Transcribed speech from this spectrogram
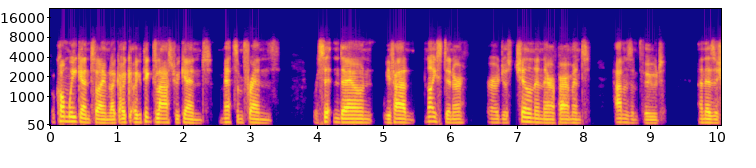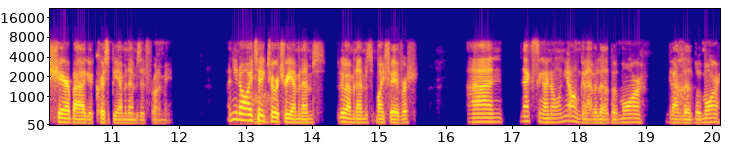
But come weekend time, like I, I think the last weekend met some friends. We're sitting down. We've had nice dinner. We're just chilling in their apartment, having some food, and there's a share bag of crispy M&Ms in front of me. And you know, I take two or three M&Ms. Blue M&Ms, my favorite. And next thing I know, you know, I'm gonna have a little bit more. I'm gonna have a little bit more.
